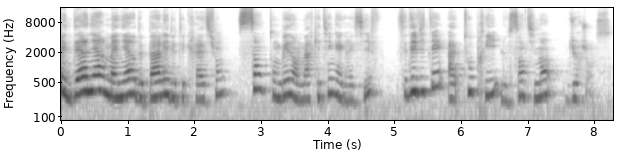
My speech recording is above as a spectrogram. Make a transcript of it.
et dernière manière de parler de tes créations sans tomber dans le marketing agressif, c'est d'éviter à tout prix le sentiment d'urgence.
